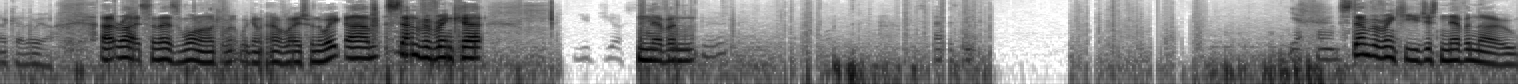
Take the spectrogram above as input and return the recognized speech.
Okay, there we are. Uh, right, so there's one argument we're going to have later in the week. Um, Stan Wawrinka, never. Yeah, carry. Stan Wawrinka, you just never know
